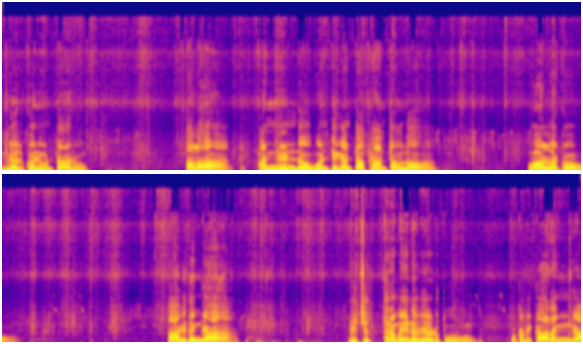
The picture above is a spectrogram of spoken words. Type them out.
మేలుకొని ఉంటారు. అలా పన్నెండు ఒంటి గంట ప్రాంతంలో వాళ్ళకు ఆ విధంగా విచిత్రమైన వేడుపు ఒక వికారంగా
